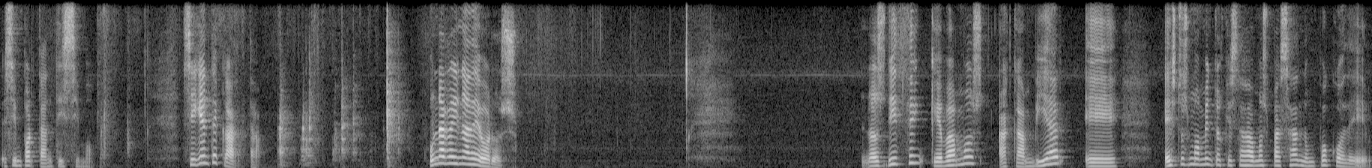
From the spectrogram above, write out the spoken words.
Es importantísimo. Siguiente carta. Una reina de oros. Nos dicen que vamos a cambiar eh, estos momentos que estábamos pasando un poco de,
